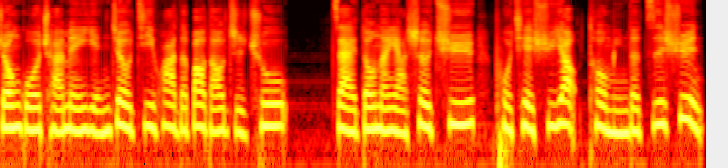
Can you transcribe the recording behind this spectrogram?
中国传媒研究计划的报道指出，在东南亚社区迫切需要透明的资讯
